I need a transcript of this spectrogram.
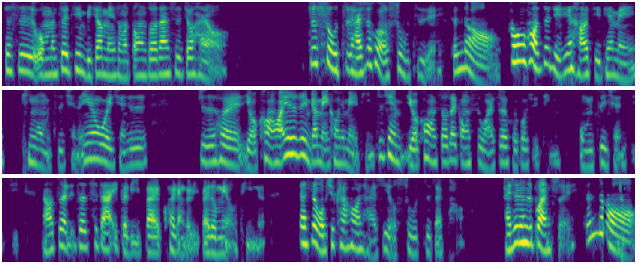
就是我们最近比较没什么动作，但是就还有，就数字还是会有数字诶。真的哦，可我自己已经好几天没听我们之前的，因为我以前就是就是会有空的话，因为最近比较没空就没听。之前有空的时候在公司，我还是会回过去听我们之前几集。然后这里这次大概一个礼拜快两个礼拜都没有听了，但是我去看后台还是有数字在跑，还是那是灌水，真的哦。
